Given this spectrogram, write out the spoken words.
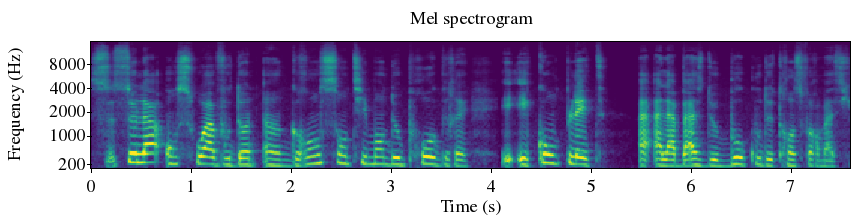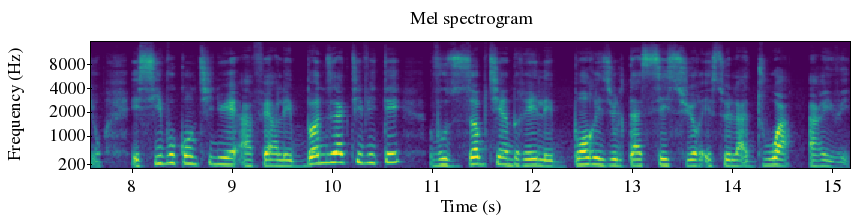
Cela en soi vous donne un grand sentiment de progrès et, et complète à, la base de beaucoup de transformations. Et si vous continuez à faire les bonnes activités, vous obtiendrez les bons résultats, c'est sûr, et cela doit arriver.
